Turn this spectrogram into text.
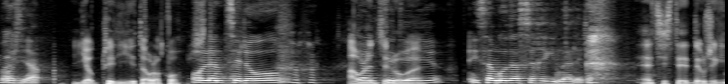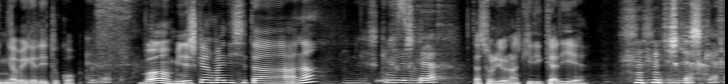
Hori da. Jauteri eta horako. Olentzero. Aulentzero, bai. jauteri, Izango da zer egin alere. Ez ziste deus egin gabe geldituko. Bo, mil esker maidiz eta Ana? Mil esker. Mil esker. Eta zorionak kilikari, eh? Het is lekker.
